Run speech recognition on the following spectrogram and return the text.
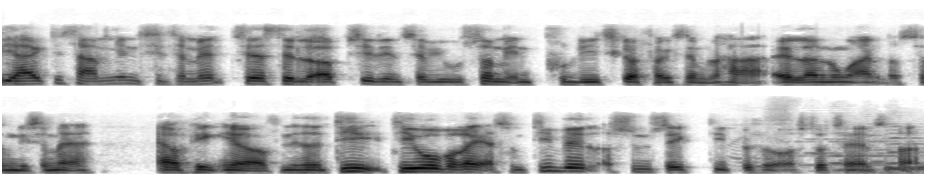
de har ikke det samme incitament til at stille op til et interview, som en politiker for eksempel har, eller nogen andre, som ligesom er er afhængige af offentligheden. De, de opererer, som de vil, og synes ikke, de behøver at stå til ansvar.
